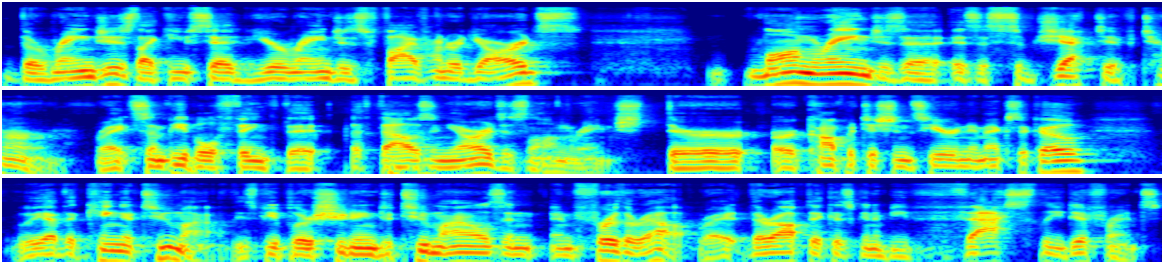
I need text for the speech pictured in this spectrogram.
the ranges. Like you said, your range is 500 yards. Long range is a is a subjective term, right? Some people think that a thousand yards is long range. There are competitions here in New Mexico we have the king of two mile. These people are shooting to two miles and, and further out, right? Their optic is going to be vastly different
